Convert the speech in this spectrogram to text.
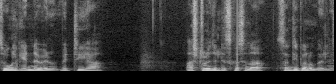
ஸோ உங்களுக்கு என்ன வேணும்? வெற்றியா? அஸ்ட்ராலஜி டிஸ்கஷனாக சந்திப்பாக நம்பர்களே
